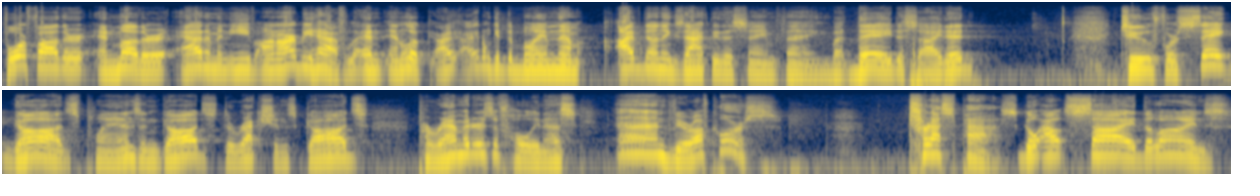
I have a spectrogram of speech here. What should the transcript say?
forefather and mother, Adam and Eve, on our behalf. And, and look, I, I don't get to blame them. I've done exactly the same thing. But they decided to forsake God's plans and God's directions, God's parameters of holiness, and veer off course. Trespass, go outside the lines.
